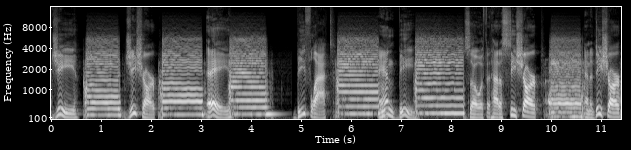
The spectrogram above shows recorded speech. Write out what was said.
G, G sharp, A, B flat, and B. So if it had a C sharp and a D sharp,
